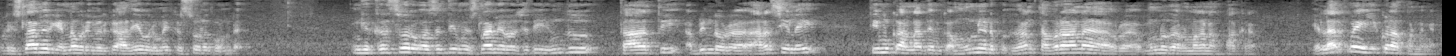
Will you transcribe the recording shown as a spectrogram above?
ஒரு இஸ்லாமியருக்கு என்ன உரிமை இருக்கோ அதே உரிமை கிறிஸ்துவனுக்கு உண்டு. இங்கே கிறிஸ்துவர் வசதி இஸ்லாமியர் வசதி இந்து தாத்தி அப்படின்ற ஒரு அரசியலை திமுக அதிமுக முன்னெடுப்பது தான் தவறான ஒரு முன்னுதாரணமாக நான் பார்க்குறேன். எல்லாருக்குமே ஈக்குவலாக பண்ணுங்கள்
